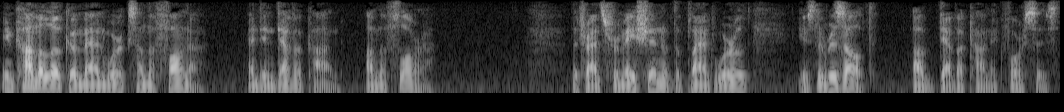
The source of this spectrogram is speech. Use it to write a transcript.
In Kamaloka, man works on the fauna, and in Devachan, on the flora. The transformation of the plant world is the result of devachanic forces.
